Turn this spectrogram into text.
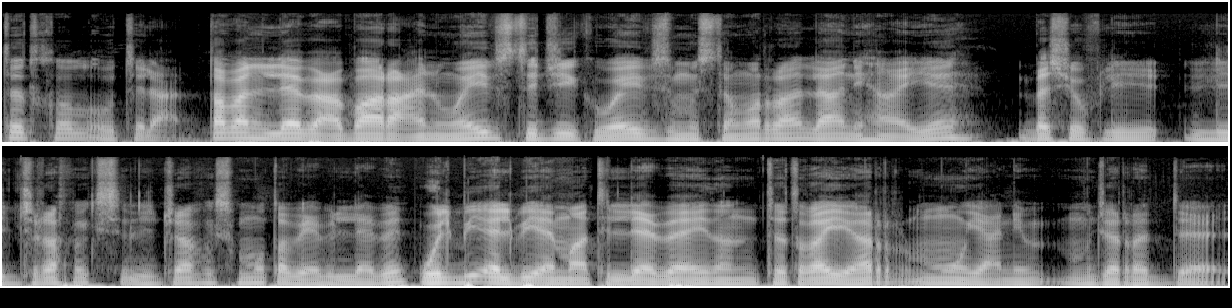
تدخل وتلعب. طبعا اللعبة عبارة عن waves تجيك waves مستمرة لا نهائية. بشوف لي ال graphics ال graphics مو طبيعي باللعبة. والبيئة البيئة مالت اللعبة أيضا تتغير مو يعني مجرد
